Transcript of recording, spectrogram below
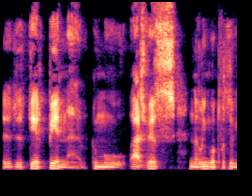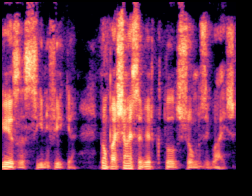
de ter pena, como às vezes na língua portuguesa significa. Compaixão é saber que todos somos iguais.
